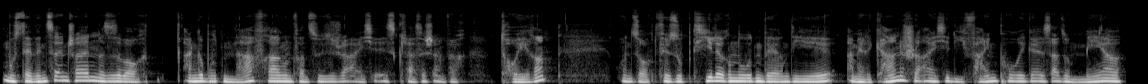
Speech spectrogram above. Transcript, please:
muss der Winzer entscheiden. Das ist aber auch Angebot und Nachfrage und französische Eiche ist klassisch einfach teurer und sorgt für subtilere Noten, während die amerikanische Eiche, die feinporiger ist, also mehr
